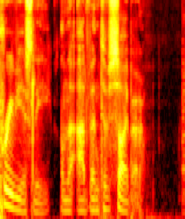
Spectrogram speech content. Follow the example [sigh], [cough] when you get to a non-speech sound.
Previously on the advent of cyber.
